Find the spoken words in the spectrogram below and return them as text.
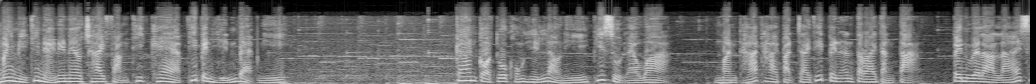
ไม่มีที่ไหนในแนวชายฝั่งที่แคบที่เป็นหินแบบนี้ การก่อตัวของหินเหล่านี้พิสูจน์แล้วว่า มันท้าทายปัจจัยที่เป็นอันตรายต่างๆ เป็นเวลาหลายศ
